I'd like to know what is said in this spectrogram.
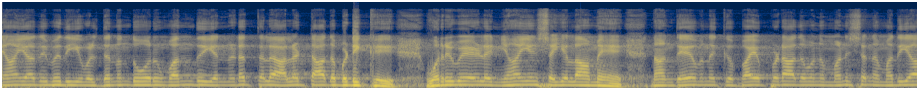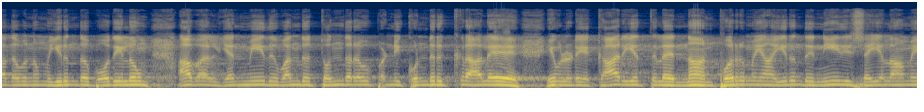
நியாயாதிபதி இவள் தினந்தோறும் வந்து என்னிடத்தில் அலட்டாதபடிக்கு ஒருவேளை நியாயம் செய்யலாமே. நான் தேவனுக்கு பயப்படாதவனும் மனுஷனை மதியாதவனும் இருந்த போதிலும் அவள் என் மீது வந்து தொந்தரவு பண்ணி கொண்டிருக்கிறாளே. இவளுடைய காரியத்தில் நான் பொறுமையா இருந்து நீதி செய்யலாமே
